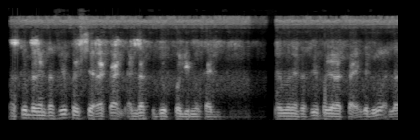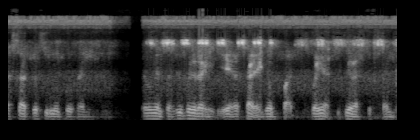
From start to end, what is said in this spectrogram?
Maka dengan tasbih pada setiap rakaat adalah 75 kali. Dan dengan tasbih pada rakaat yang kedua adalah 150 kali. Dan dengan tasbih pada rakaat yang keempat sebanyak 300 kali.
